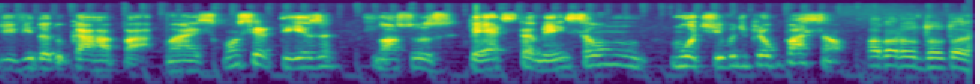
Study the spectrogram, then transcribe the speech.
de vida do carrapato, mas com certeza nossos pets também são um motivo de preocupação. Agora, doutor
